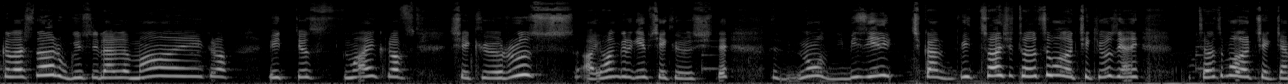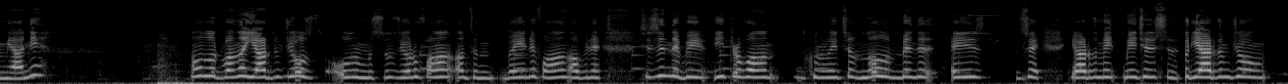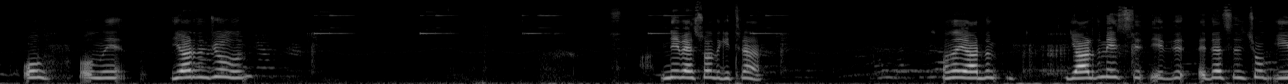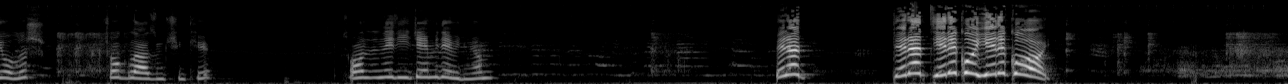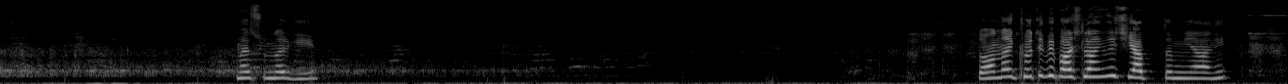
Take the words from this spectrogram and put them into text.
arkadaşlar. Bugün sizlerle Minecraft videosu Minecraft çekiyoruz. Ay Hunger Games çekiyoruz işte. Ne oldu? Biz yeni çıkan bir sadece tanıtım olarak çekiyoruz. Yani tanıtım olarak çekeceğim yani. Ne olur bana yardımcı ol, olur musunuz? Yorum falan atın. Beğeni falan abone. Sizin de bir intro falan kurmaya çalışın. Ne olur beni elinize yardım etmeye çalışın. Yardımcı ol, ol olmaya yardımcı olun. Ne ben sonra da getiremem. Ona yardım yardım ederseniz çok iyi olur. Çok lazım çünkü. Sonra ne diyeceğimi de bilmiyorum. Berat! Berat yere koy yere koy. Ben şunları giyeyim. Sonra kötü bir başlangıç yaptım yani.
